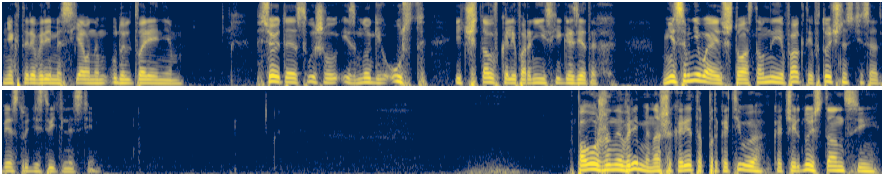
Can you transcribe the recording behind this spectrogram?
некоторое время с явным удовлетворением. Все это я слышал из многих уст и читал в калифорнийских газетах. Не сомневаюсь, что основные факты в точности соответствуют действительности. Положенное время наша карета подкатила к очередной станции,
